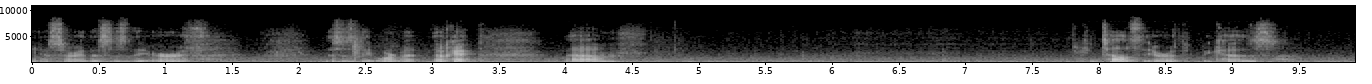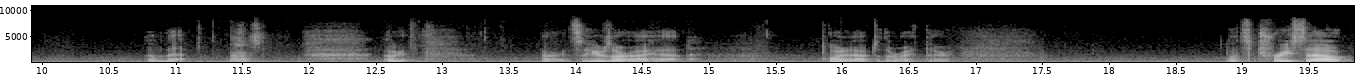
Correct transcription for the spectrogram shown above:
Yeah, sorry, this is the Earth. This is the orbit. Okay. Um, you can tell it's the Earth because of that. okay. All right, so here's our I hat, pointed out to the right there. Let's trace out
